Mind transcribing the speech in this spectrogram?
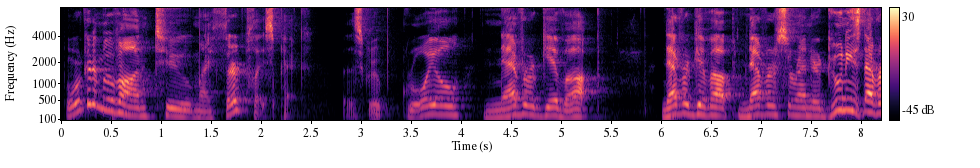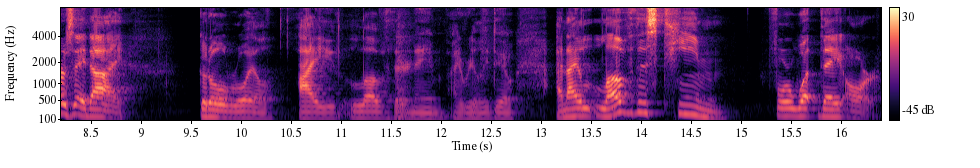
But we're going to move on to my third place pick for this group Royal Never Give Up. Never give up, never surrender. Goonies never say die. Good old Royal. I love their name. I really do. And I love this team for what they are,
